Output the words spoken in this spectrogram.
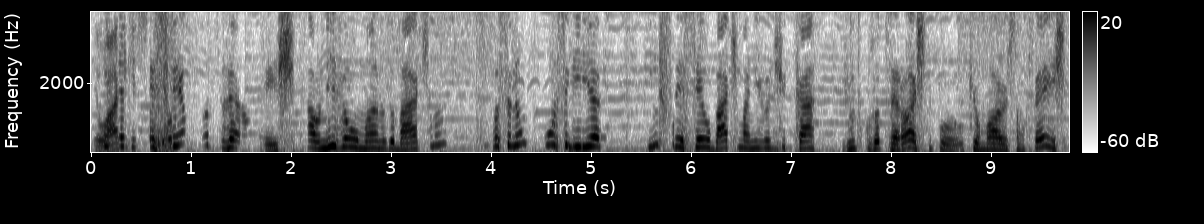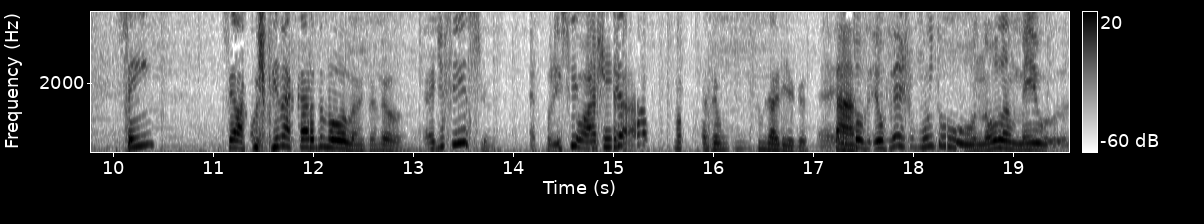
eu acho que se outros heróis ao nível humano do Batman, você não conseguiria enfurecer o Batman a nível de ficar junto com os outros heróis, tipo o que o Morrison fez, sem, sei lá, cuspir na cara do Nolan, entendeu? É difícil. É por isso que, que eu acho que. É fazer um filme da Liga. É, tá. eu, tô, eu, vejo muito o Nolan meio.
